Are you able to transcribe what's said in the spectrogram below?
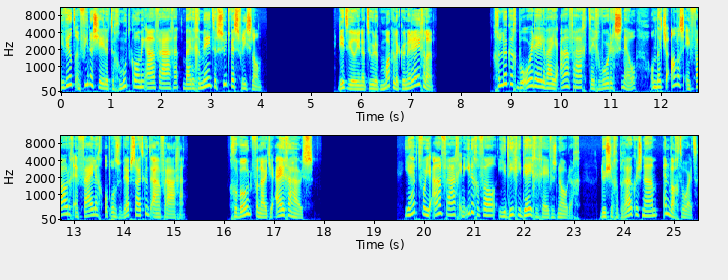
Je wilt een financiële tegemoetkoming aanvragen bij de gemeente Zuidwest-Friesland. Dit wil je natuurlijk makkelijk kunnen regelen. Gelukkig beoordelen wij je aanvraag tegenwoordig snel, omdat je alles eenvoudig en veilig op onze website kunt aanvragen. Gewoon vanuit je eigen huis. Je hebt voor je aanvraag in ieder geval je DigiD-gegevens nodig, dus je gebruikersnaam en wachtwoord.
